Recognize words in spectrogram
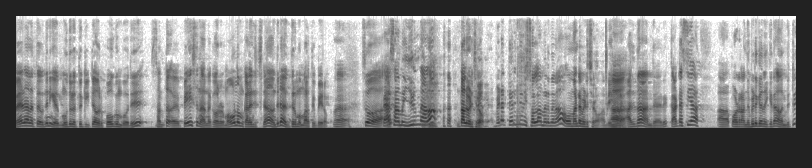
வேதாளத்தை வந்து நீங்க முதல்ல தூக்கிட்டு அவர் போகும்போது சத்த பேசினாருனாக்கா ஒரு மௌனம் கலைஞ்சிச்சுன்னா வந்துட்டு அது திரும்ப மரத்துக்கு போயிடும். சோ பேசாம இருந்தாலும் தலை வெடிச்சிடும் விட தெரிஞ்சு நீ சொல்லாம இருந்தனா மண்டை வெடிச்சிரும் அப்படிங்கிற அதுதான் அந்த இது. கடைசியா போடுற அந்த விடுகதைக்கு தான் வந்துட்டு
